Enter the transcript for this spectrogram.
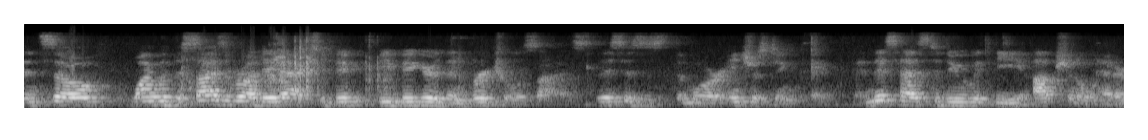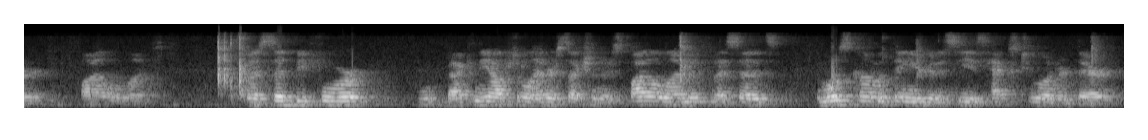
And so why would the size of raw data actually be, be bigger than virtual size? This is the more interesting thing. And this has to do with the optional header file alignment. So I said before, back in the optional header section, there's file alignment, and I said it's the most common thing you're going to see is hex 200 there.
